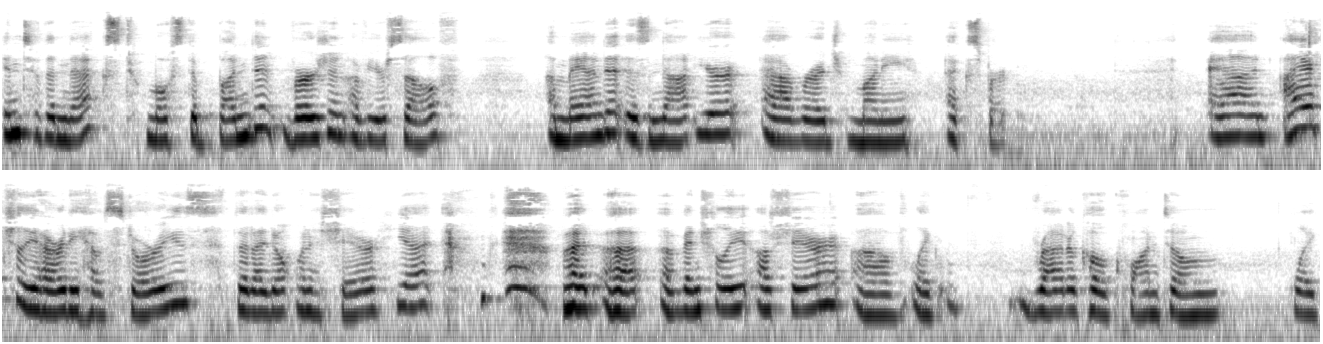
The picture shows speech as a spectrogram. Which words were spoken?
into the next most abundant version of yourself Amanda is not your average money expert. And I actually already have stories that I don't want to share yet, but uh, eventually I'll share of like radical quantum, like,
